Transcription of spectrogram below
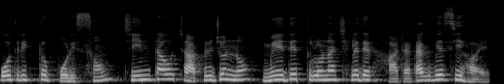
অতিরিক্ত পরিশ্রম, চিন্তা ও চাপের জন্য মেয়েদের তুলনায় ছেলেদের হার্ট অ্যাটাক বেশি হয়।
